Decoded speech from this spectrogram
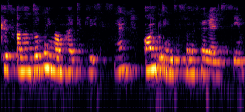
Kız Anadolu İmam Hatip Lisesi'nin 11. sınıf öğrencisiyim.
